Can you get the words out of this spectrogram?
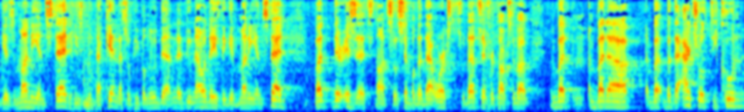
gives money instead, he's mitakin. That's what people do nowadays. They give money instead. But there is it's not so simple that that works. That's what that sefer talks about. But but uh, but but the actual tikkun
